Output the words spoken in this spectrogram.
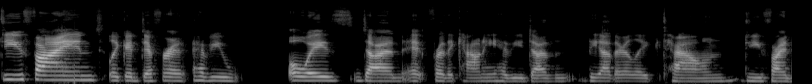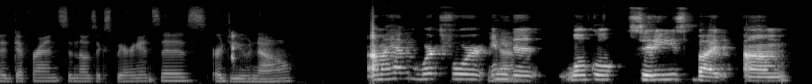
Do you find like a different? Have you always done it for the county? Have you done the other like town? Do you find a difference in those experiences, or do you know? Um, I haven't worked for any of the local cities, but um,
